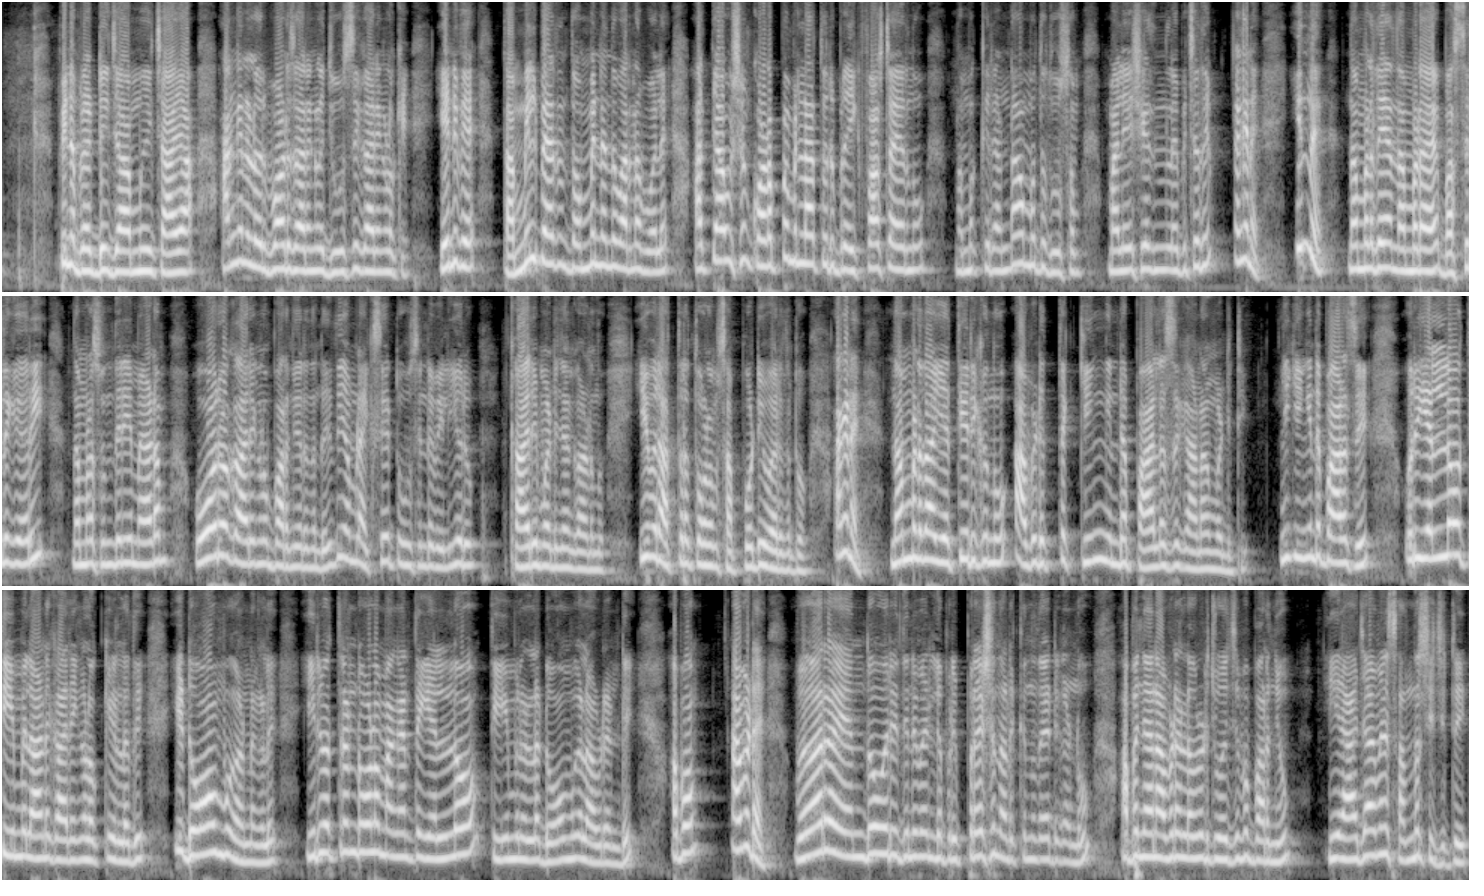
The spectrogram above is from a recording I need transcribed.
പിന്നെ ബ്രെഡ് ജാം ചായ അങ്ങനെയുള്ള ഒരുപാട് സാധനങ്ങൾ ജ്യൂസ് കാര്യങ്ങളൊക്കെ. എനിവേ തമ്മിൽ ഭേദം തൊമ്മൻ എന്ന് പറഞ്ഞ പോലെ അത്യാവശ്യം കുഴപ്പമില്ലാത്തൊരു ബ്രേക്ക്ഫാസ്റ്റ് ആയിരുന്നു. നമുക്ക് രണ്ടാമത്തെ ദിവസം മലേഷ്യയിൽ നിന്ന് ലഭിച്ചത് അങ്ങനെ ഇന്ന് നമ്മളതേ നമ്മുടെ ബസ്സിൽ കയറി നമ്മുടെ സുന്ദരി മാഡം ഓരോ കാര്യങ്ങളും പറഞ്ഞു തരുന്നുണ്ട്. ഇത് നമ്മൾ എക്സൈ ടൂസിന്റെ വലിയൊരു കാര്യമായിട്ട് ഞാൻ കാണുന്നു. ഇവർ അത്രത്തോളം സപ്പോർട്ടീവ് ആയിരുന്നു കേട്ടോ അങ്ങനെ നമ്മളിതാ എത്തിയിരിക്കുന്നു അവിടുത്തെ കിങ്ങിന്റെ പാലസ് കാണാൻ വേണ്ടിയിട്ട്. ഈ കിങ്ങിന്റെ പാലസ് ഒരു യെല്ലോ തീമിലാണ് കാര്യങ്ങളൊക്കെ ഉള്ളത്. ഈ ഡോം കാണുന്നത്. ഇരുപത്തിരണ്ടോളം അങ്ങനത്തെ യെല്ലോ തീമിലുള്ള ഡോമുകൾ അവിടെ ഉണ്ട് അപ്പം അവിടെ വേറെ എന്തോ ഒരു ഇതിന് വേണ്ടി പ്രിപ്പറേഷൻ നടക്കുന്നതായിട്ട് കണ്ടു. അപ്പം ഞാൻ അവിടെ ഉള്ളവരോട് ചോദിച്ചപ്പോൾ പറഞ്ഞു ഈ രാജാവിനെ സന്ദർശിച്ചിട്ട്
